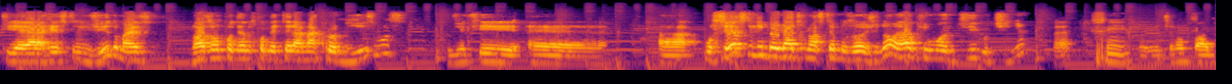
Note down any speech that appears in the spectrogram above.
que era restringido, mas nós não podemos cometer anacronismos de que é, a, o senso de liberdade que nós temos hoje não é o que o antigo tinha, né? Sim. A gente não pode,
